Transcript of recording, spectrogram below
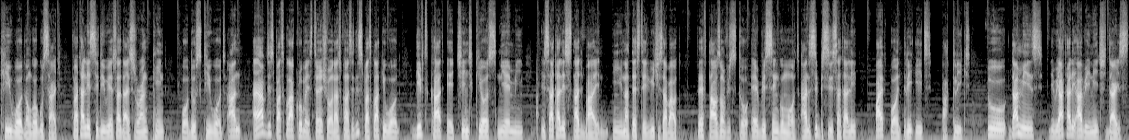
keyword on Google search to actually see the website that is ranking for those keywords. And I have this particular Chrome extension. As you can see, this particular keyword, gift card exchange kiosk near me, is actually searched by in United States, which is about 12,000 visitors every single month. And the CPC is actually 5.38 per click. So that means we actually have a niche that is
